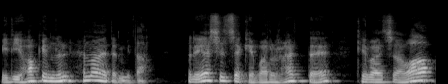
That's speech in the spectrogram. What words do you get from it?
미리 확인을 해놔야 됩니다. 그래야 실제 개발을 할 때 개발자와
